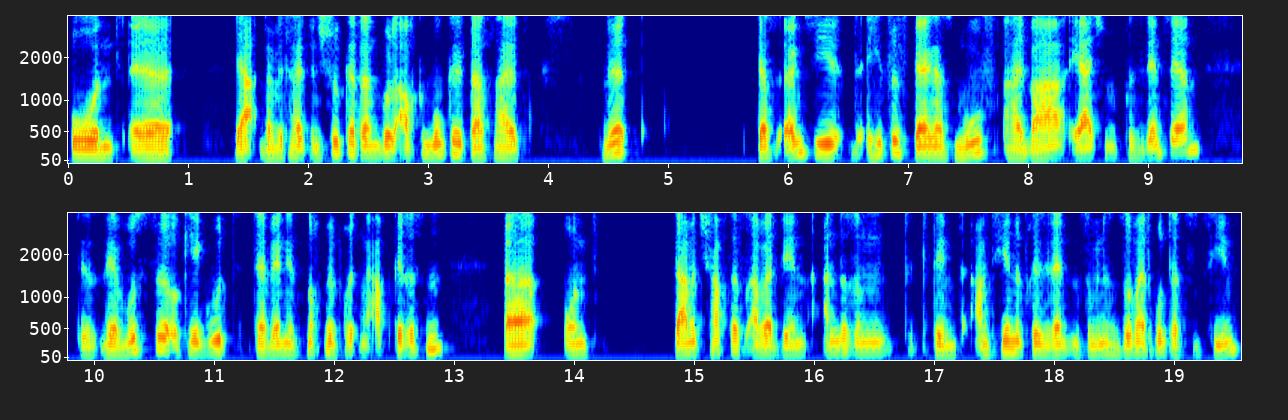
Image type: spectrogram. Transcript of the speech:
Und äh, ja, da wird halt in Stuttgart dann wohl auch gemunkelt, dass halt, ne, dass irgendwie Hitzelsbergers Move halt war, ja, ich will Präsident werden. Der, der wusste, okay, gut, da werden jetzt noch mehr Brücken abgerissen. Äh, und damit schafft das aber den anderen, dem amtierenden Präsidenten zumindest so weit runterzuziehen,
